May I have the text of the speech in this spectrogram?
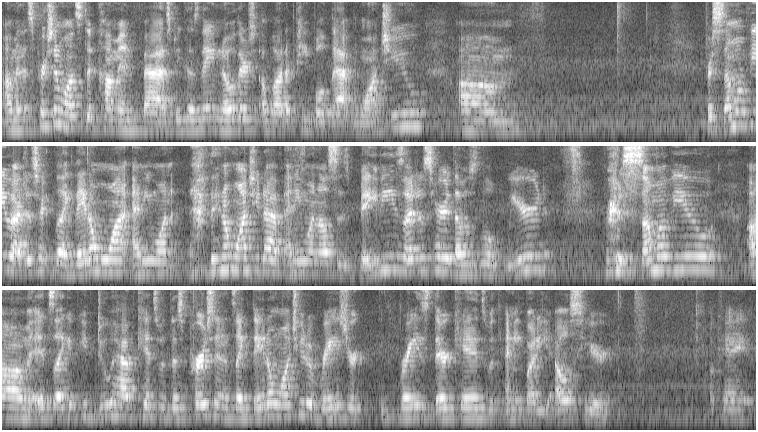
Um, and this person wants to come in fast because they know there's a lot of people that want you. Um, for some of you, I just heard like they don't want anyone they don't want you to have anyone else's babies. I just heard that was a little weird. For some of you, um, it's like if you do have kids with this person, it's like they don't want you to raise your raise their kids with anybody else here. Okay.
